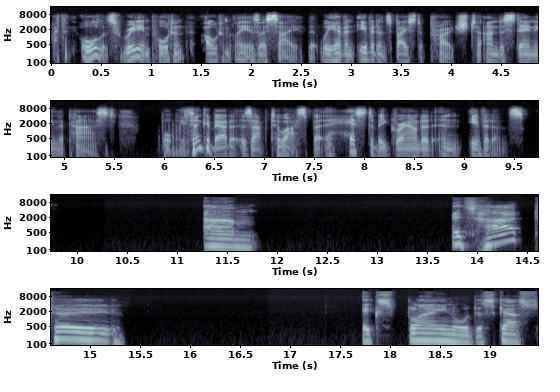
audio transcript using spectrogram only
I think all that's really important ultimately, as I say, that we have an evidence based approach to understanding the past. What we think about it is up to us, but it has to be grounded in evidence. Um, it's hard to explain or discuss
